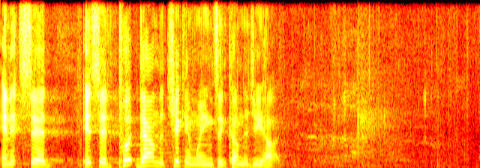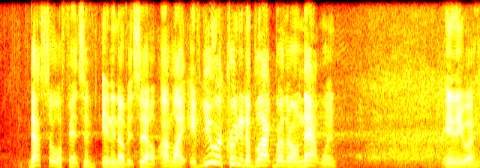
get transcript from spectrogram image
and it said, it said, put down the chicken wings and come to jihad. That's so offensive in and of itself. I'm like, if you recruited a black brother on that one, anyway,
